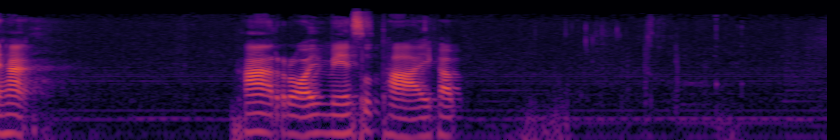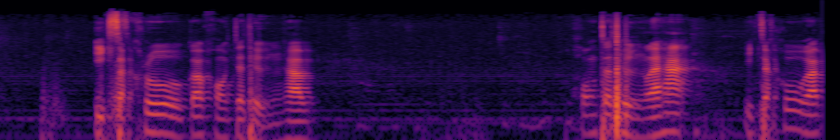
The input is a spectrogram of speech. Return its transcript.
นะฮะ 500 เมตรสุดท้ายครับ อีกสักครู่ก็คงจะถึงครับ คงจะถึงแล้วฮะ อีกสักครู่ครับ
